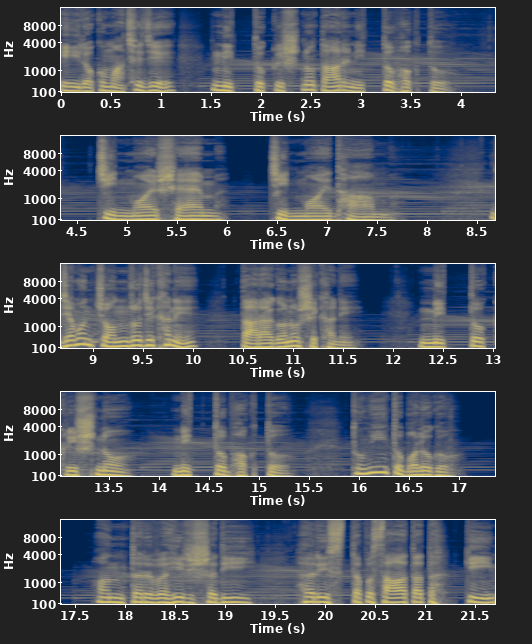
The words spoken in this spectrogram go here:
এই রকম আছে যে নিত্যকৃষ্ণ তার নিত্যভক্ত, চিন্ময় শ্যাম, চিন্ময় ধাম। যেমন চন্দ্র যেখানে, তারাগণও সেখানে নিত্য কৃষ্ণ নিত্য ভক্ত তুমিই তো বলো গো, অন্তর্বহির্ষদি হরিস্তপসাতত কিম।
